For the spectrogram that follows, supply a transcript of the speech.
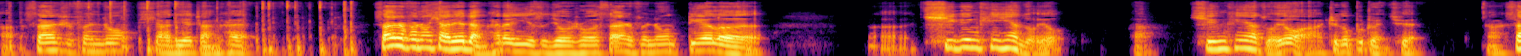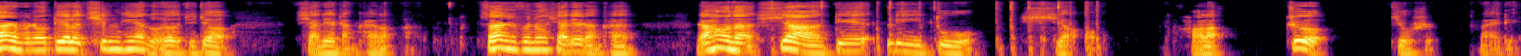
啊，三十分钟下跌展开，三十分钟下跌展开的意思就是说，三十分钟跌了呃七根 K 线左右啊，七根 K 线左右啊，这个不准确啊，三十分钟跌了七根 K 线左右就叫下跌展开了啊。三十分钟下跌展开，然后呢，下跌力度小，好了，这就是买点。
